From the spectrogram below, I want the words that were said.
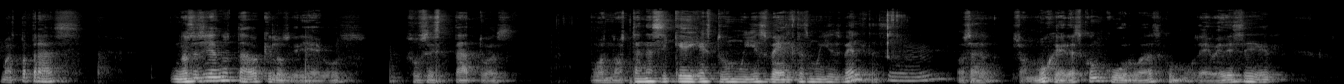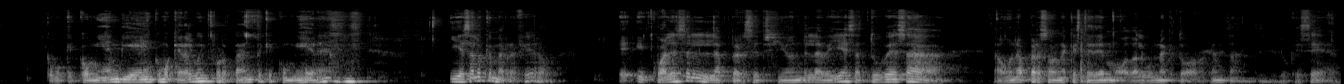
más para atrás. No sé si has notado que los griegos, sus estatuas, pues no están así que digas tú muy esbeltas, muy esbeltas. O sea, son mujeres con curvas, como debe de ser, como que comían bien, como que era algo importante que comieran. y es a lo que me refiero. Eh, ¿Y cuál es el- la percepción de la belleza? Tú ves a, a una persona que esté de moda, algún actor, cantante, lo que sea,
